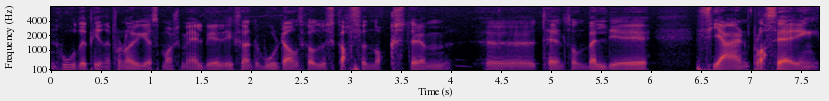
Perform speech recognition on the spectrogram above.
en hodepine for Norge som har så mye elbil. Hvordan skal du skaffe nok strøm uh, til en sånn veldig fjern plassering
